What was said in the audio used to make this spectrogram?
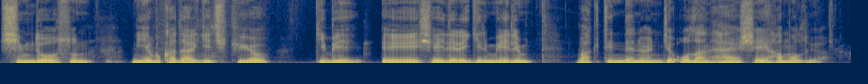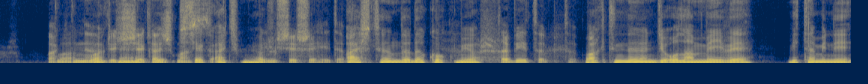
şimdi olsun, niye bu kadar gecikiyor gibi e, şeylere girmeyelim. Vaktinden önce olan her şey ham oluyor. Vaktinden önce çiçek açmaz. Çiçek açmıyor. Demiş ya şehit Açtığında da kokmuyor. Tabii tabii tabii. Vaktinden önce olan meyve vitamini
